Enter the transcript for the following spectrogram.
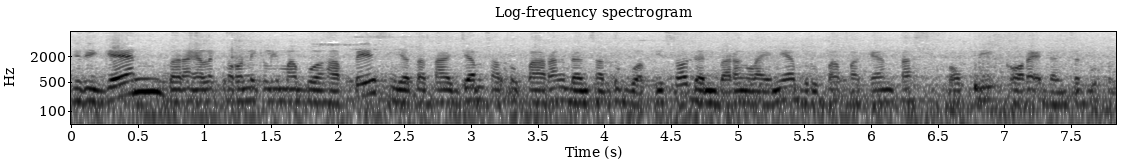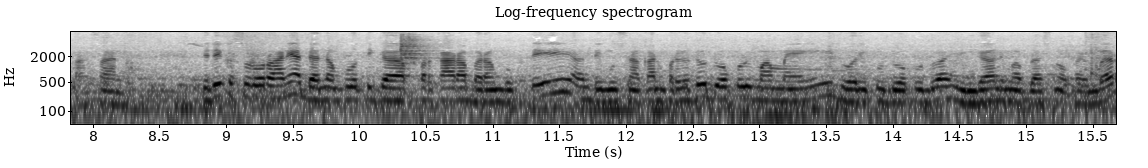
jerigen, barang elektronik 5 buah HP, senjata tajam satu parang dan satu buah pisau dan barang lainnya berupa pakaian tas, kopi, korek dan serbuk petasan. Jadi keseluruhannya ada 63 perkara barang bukti yang dimusnahkan periode 25 Mei 2022 hingga 15 November.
